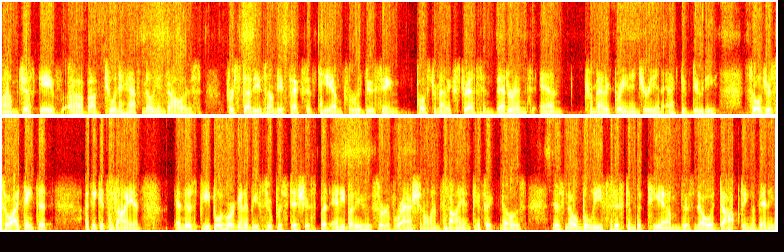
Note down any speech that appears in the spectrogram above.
um, just gave uh, about two and a half million dollars for studies on the effects of TM for reducing post-traumatic stress in veterans and traumatic brain injury in active duty soldiers. So I think that I think it's science. And there's people who are going to be superstitious, but anybody who's sort of rational and scientific knows there's no belief system with TM. There's no adopting of any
